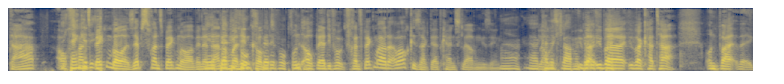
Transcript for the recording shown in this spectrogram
da auch denke, Franz Beckenbauer, selbst Franz Beckenbauer, wenn er Nee, da nochmal hinkommt. Fuchs, und bitte. auch Berti Fuchs. Franz Beckenbauer hat aber auch gesagt, er hat keinen Sklaven gesehen. Ja, ja, keine ich. Sklaven. Über, Berti- über, über Katar. Und bei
